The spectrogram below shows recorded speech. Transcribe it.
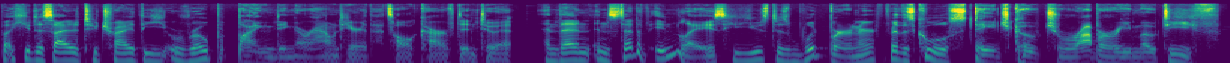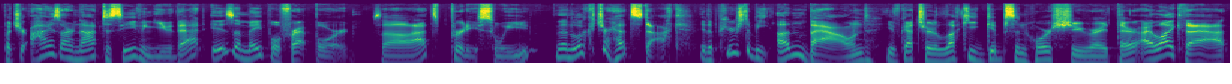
but he decided to try the rope binding around here that's all carved into it. And then instead of inlays, he used his wood burner for this cool stagecoach robbery motif. But your eyes are not deceiving you, that is a maple fretboard. So that's pretty sweet. And then look at your headstock. It appears to be unbound. You've got your lucky Gibson horseshoe right there. I like that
